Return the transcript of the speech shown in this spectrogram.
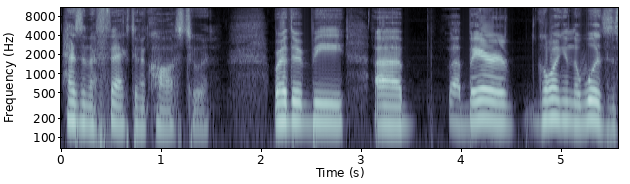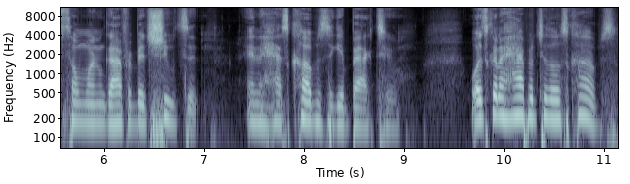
has an effect and a cause to it. Whether it be uh, a bear going in the woods and someone god forbid shoots it and it has cubs to get back to what's going to happen to those cubs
